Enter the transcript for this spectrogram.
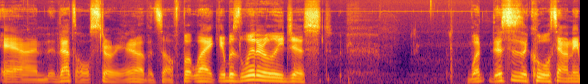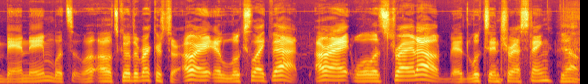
And that's a whole story in and of itself. But like, it was literally just, what this is a cool sounding band name. Let's oh, let's go to the record store. All right, it looks like that. All right, well let's try it out. It looks interesting. Yeah.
